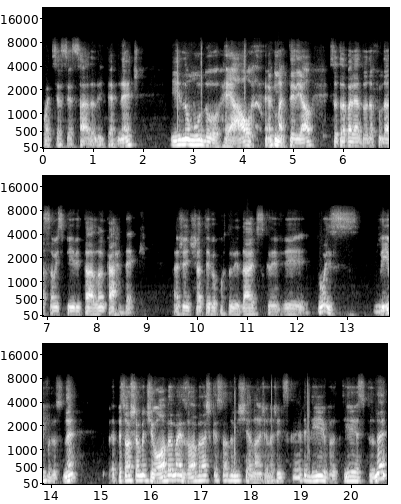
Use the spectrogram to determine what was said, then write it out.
pode ser acessada na internet. E no mundo real, material, sou trabalhador da Fundação Espírita Allan Kardec. A gente já teve a oportunidade de escrever dois livros, né? O pessoal chama de obra, mas obra acho que é só do Michelangelo. A gente escreve livro, texto, né?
